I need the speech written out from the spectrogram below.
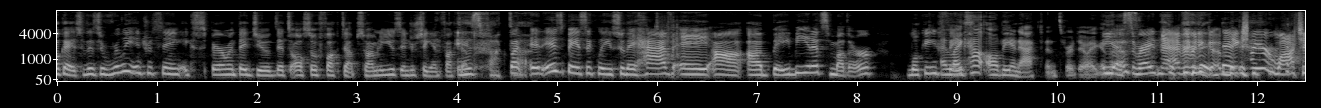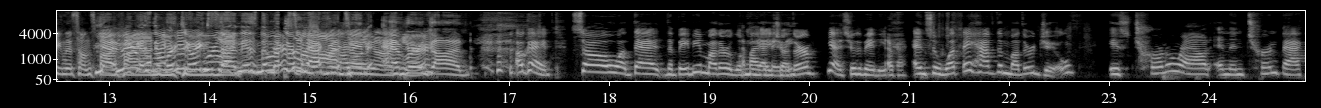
Okay, so there's a really interesting experiment they do that's also fucked up. So I'm going to use interesting and fucked it up. Is fucked but up. it is basically so they have a uh, a baby and its mother looking. I like how all the enactments we're doing. Yes, this. right. Yeah, everybody, go, make sure you're watching this on Spotify. yeah, we're doing like, this the most enactments we've ever here. done. okay, so that the baby and mother are looking at each other. Yes, you're the baby. Okay. And so what they have the mother do is turn around and then turn back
